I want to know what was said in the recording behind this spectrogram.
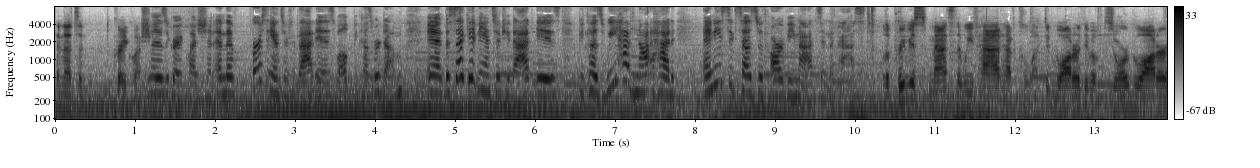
And that's a great question. It is a great question. And the first answer to that is, well, because we're dumb. And the second answer to that is because we have not had any success with RV mats in the past. Well, the previous mats that we've had have collected water, they've absorbed water,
